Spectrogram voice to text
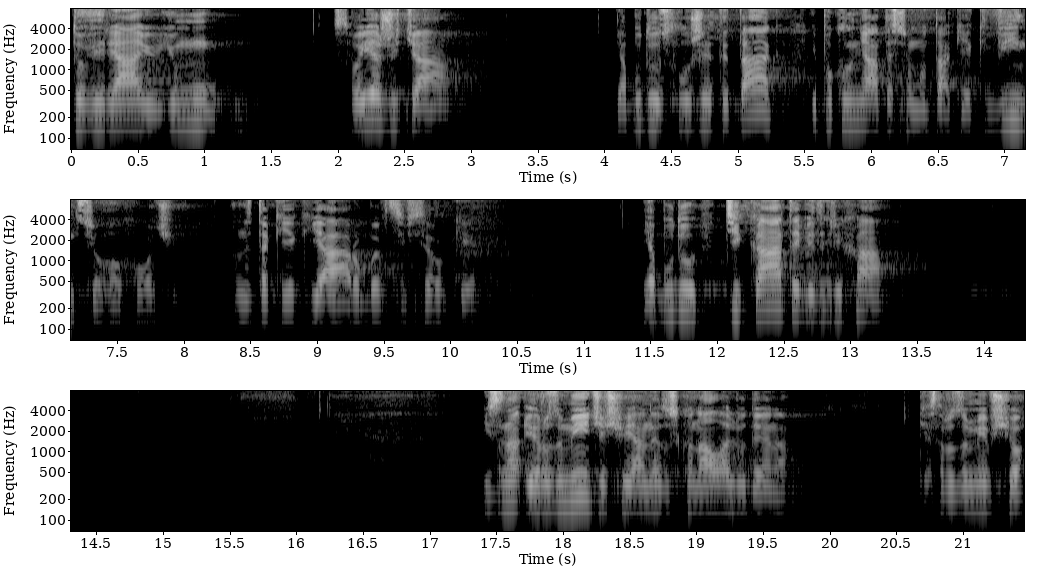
довіряю йому своє життя. Я буду служити так і поклонятися йому так, як він цього хоче, не так, як я робив ці всі роки. Я буду тікати від гріха. І, і розуміючи, що я недосконала людина, я зрозумів, що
